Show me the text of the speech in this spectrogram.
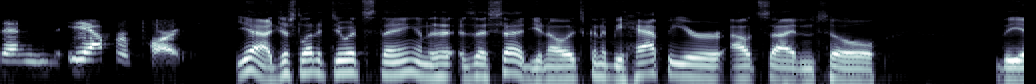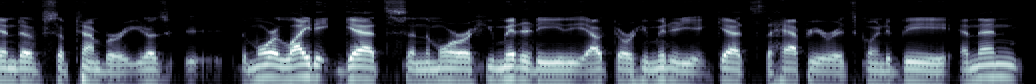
than the upper part. Yeah, just let it do its thing. And uh, as I said, you know, it's going to be happier outside until the end of September. You know, uh, the more light it gets and the more humidity, the outdoor humidity it gets, the happier it's going to be. And then,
